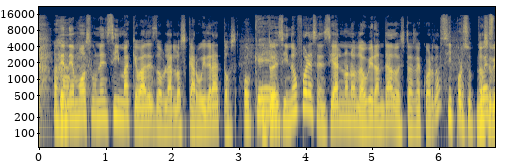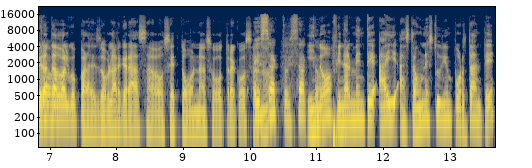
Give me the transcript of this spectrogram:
Ajá. tenemos una enzima que va a desdoblar los carbohidratos. Ok. Entonces, si no fuera esencial, no nos la hubieran dado, ¿estás de acuerdo? Sí, por supuesto. Nos hubieran dado algo para desdoblar grasa o cetonas o otra cosa, ¿no? Exacto, exacto. Y no, finalmente hay hasta un estudio importante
